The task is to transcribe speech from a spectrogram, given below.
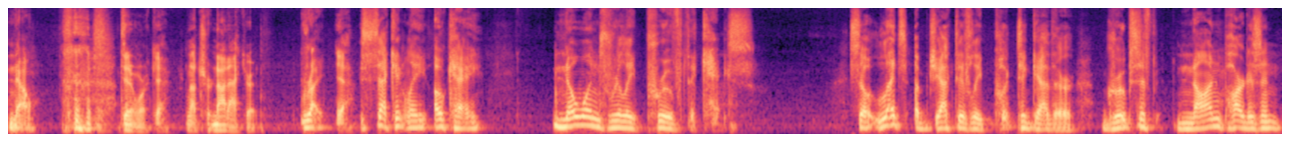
No. Didn't work. Yeah. Not true. Not accurate. Right. Yeah. Secondly, okay, no one's really proved the case. So let's objectively put together groups of nonpartisan,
